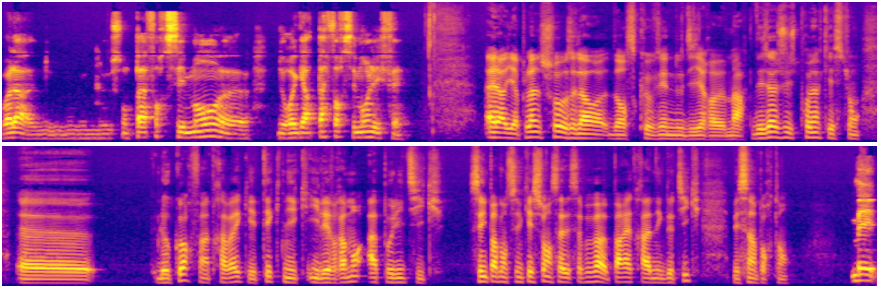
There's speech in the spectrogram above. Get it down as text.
voilà, ne, sont pas forcément, ne regardent pas forcément les faits. Alors il y a plein de choses dans ce que vous venez de nous dire, Marc. Déjà, juste première question le corps fait un travail qui est technique, il est vraiment apolitique. C'est, pardon, c'est une question, ça, peut paraître anecdotique, mais c'est important. Mais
